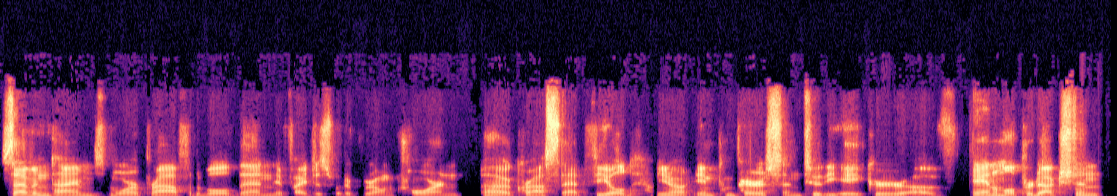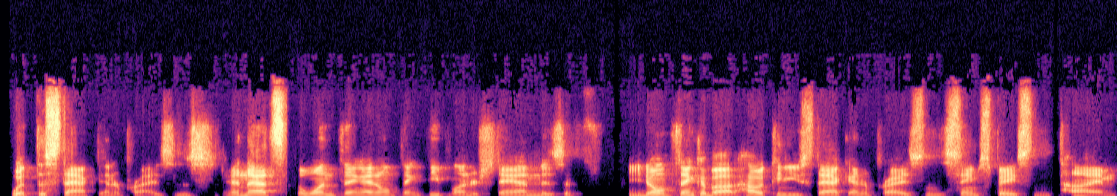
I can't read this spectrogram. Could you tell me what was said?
seven times more profitable than if I just would have grown corn uh, across that field, you know, in comparison to the acre of animal production with the stacked enterprises. And that's the one thing I don't think people understand is if you don't think about how can you stack enterprise in the same space and time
